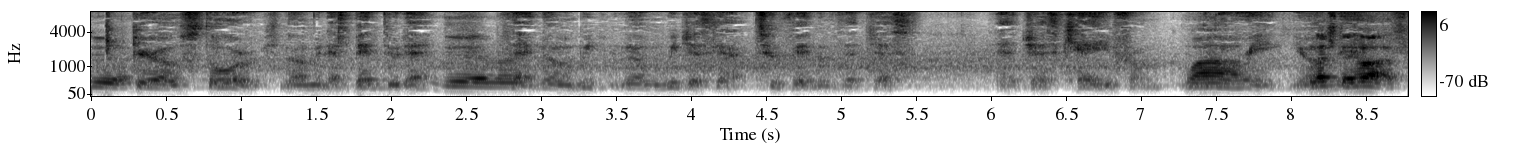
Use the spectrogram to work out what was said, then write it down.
you- yeah. girls' stories. You know what I mean? That's been through that. Yeah, man. That, you know, we you know, we just got two victims that just that just came from Wow. the ring. You know Bless what their I mean? hearts.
